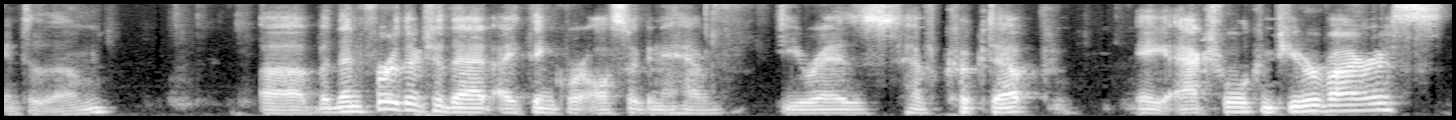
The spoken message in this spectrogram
into them. Uh, but then further to that, I think we're also going to have Drez have cooked up a actual computer virus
